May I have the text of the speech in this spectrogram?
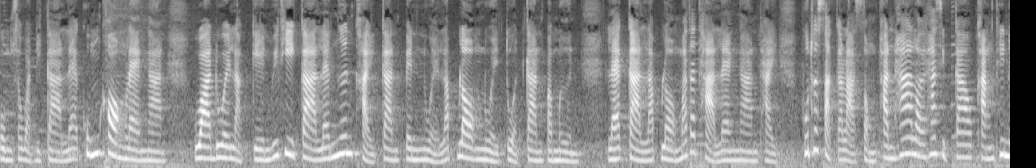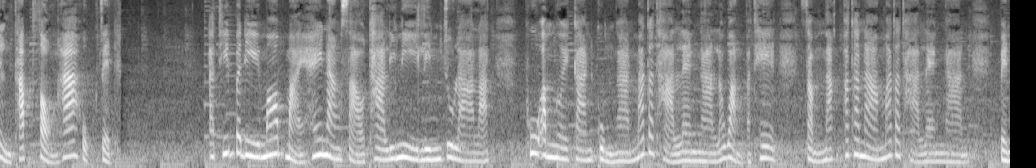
กรมสวัสดิการและคุ้มครองแรงงาน ว่าด้วยหลักเกณฑ์วิธีการและเงื่อนไขการเป็นหน่วยรับรองหน่วยตรวจการประเมิน และการรับรองมาตรฐานแรงงานไทย พุทธศักราช 2559 ครั้งที่1ทับ2567 อธิบดีมอบหมายให้นางสาวทาลินีลิ้มจุลาลัตน์ผู้อำนวยการกลุ่มงานมาตรฐานแรงงานระหว่างประเทศสำนักพัฒนามาตรฐานแรงงาน เป็น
